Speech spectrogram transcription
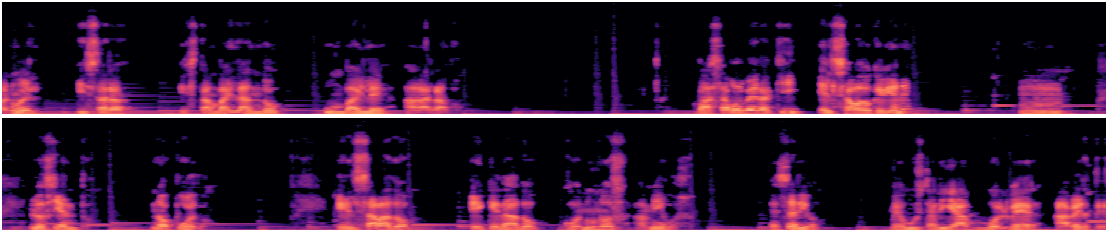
Manuel y Sara están bailando un baile agarrado. ¿Vas a volver aquí el sábado que viene? Mm, lo siento, no puedo. El sábado he quedado con unos amigos. ¿En serio? Me gustaría volver a verte.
